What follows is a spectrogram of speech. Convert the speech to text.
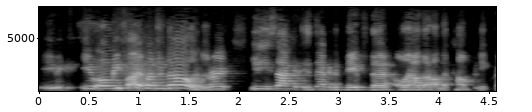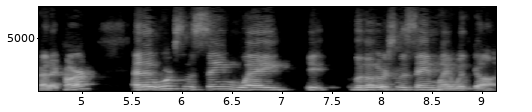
You, you owe me five hundred dollars, right? He's not he's not going to pay for that. Allow that on the company credit card. And it works in the same way. It works in the same way with God.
